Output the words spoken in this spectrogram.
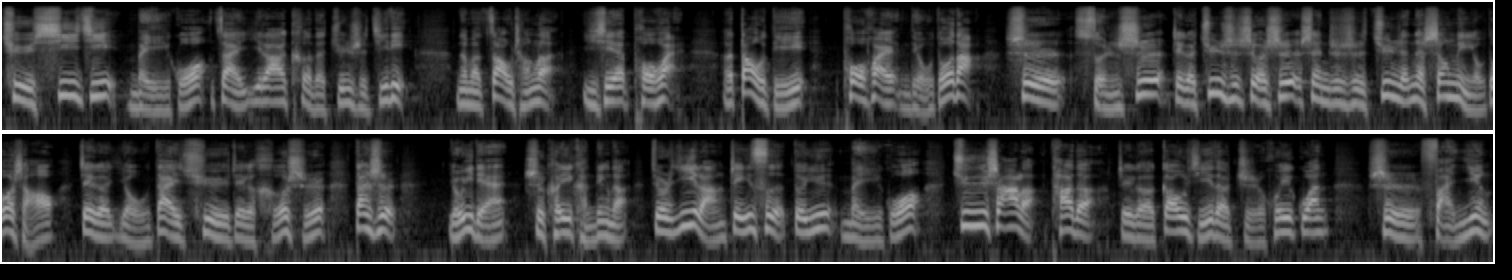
去袭击美国在伊拉克的军事基地，那么造成了一些破坏。呃，到底破坏有多大？是损失这个军事设施，甚至是军人的生命有多少？这个有待去这个核实。但是有一点是可以肯定的，就是伊朗这一次对于美国狙杀了他的这个高级的指挥官，是反应。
